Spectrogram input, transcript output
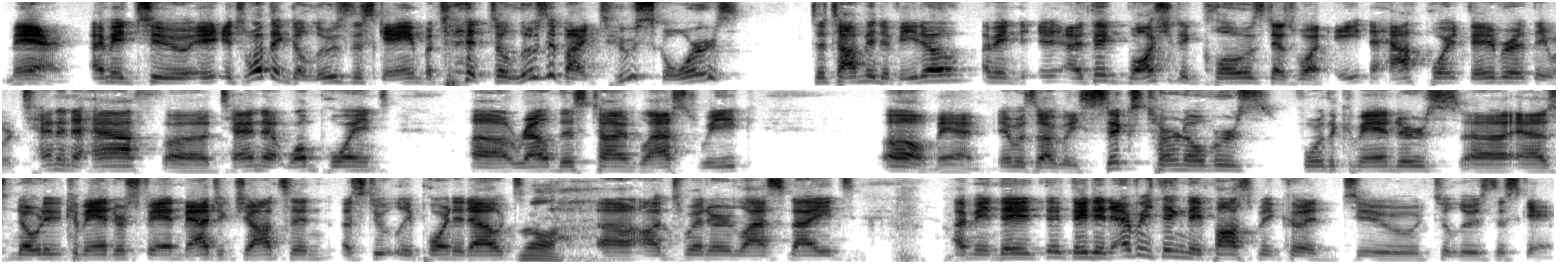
man, I mean, to it's one thing to lose this game, but to, to lose it by two scores to Tommy DeVito. I mean, I think Washington closed as what eight and a half point favorite. They were 10 and a half, uh, 10 at one point uh, around this time last week. Oh man, it was ugly. Six turnovers for the Commanders, uh, as noted Commanders fan Magic Johnson astutely pointed out oh. uh, on Twitter last night. I mean, they, they, they did everything they possibly could to to lose this game,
